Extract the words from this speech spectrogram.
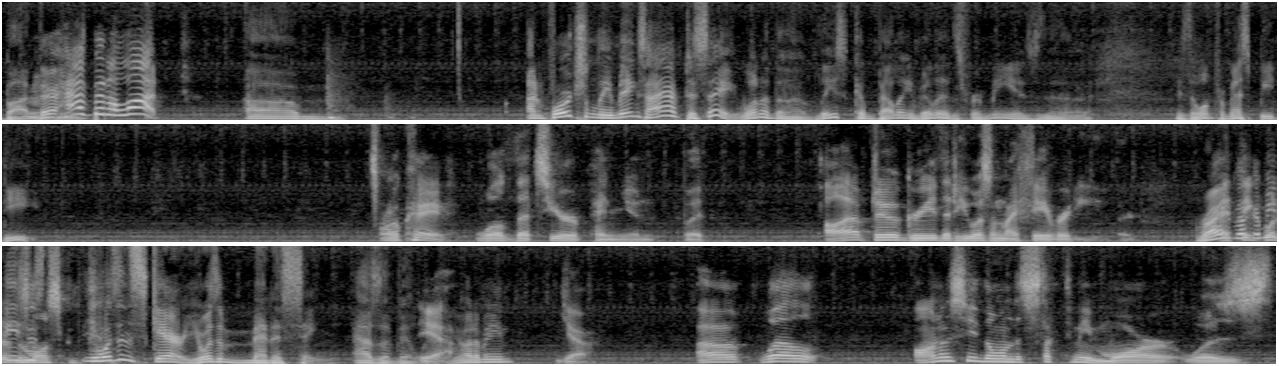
but there have been a lot. Um, unfortunately, Migs, I have to say, one of the least compelling villains for me is the is the one from SPD. okay, well that's your opinion, but I'll have to agree that he wasn't my favorite either. Right? I Like, think I mean, one of the just- most- he wasn't scary. He wasn't menacing as a villain. Yeah. You know what I mean? Yeah. Uh, well, honestly, the one that stuck to me more was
